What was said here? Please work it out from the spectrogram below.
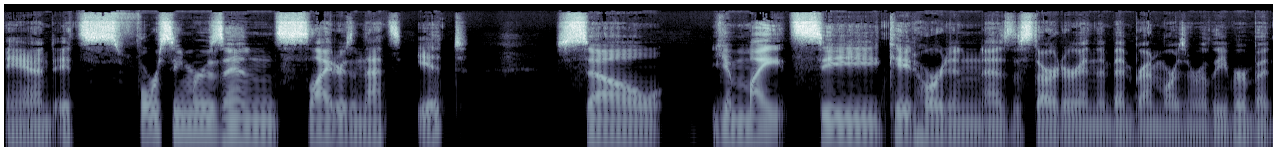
And it's four seamers and sliders, and that's it. So you might see Cade Horton as the starter and then Ben Brown as a reliever, but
